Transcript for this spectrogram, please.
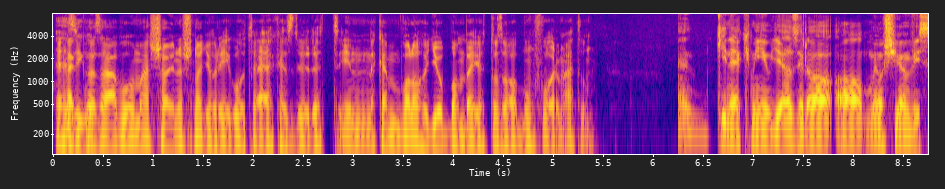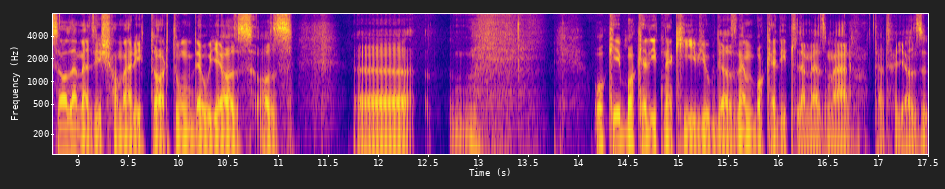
Ez Meg... igazából már sajnos nagyon régóta elkezdődött. Én nekem valahogy jobban bejött az albumformátum. Kinek mi, ugye azért a, a, most jön vissza a lemez is, ha már itt tartunk, de ugye az, az ö, oké, okay, bakelitnek hívjuk, de az nem bakelit lemez már, tehát hogy az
